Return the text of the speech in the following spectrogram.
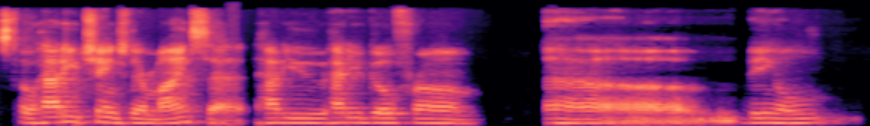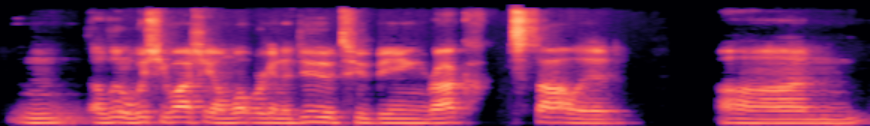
So how do you change their mindset? How do you how do you go from uh, being a, a little wishy washy on what we're going to do to being rock solid on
